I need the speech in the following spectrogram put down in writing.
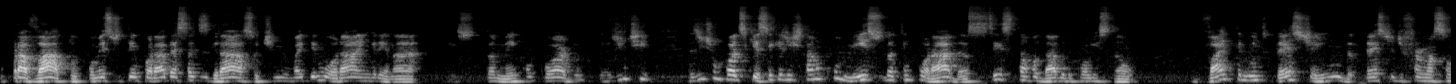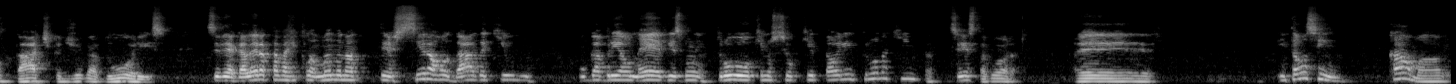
o Pravato, começo de temporada é essa desgraça, o time vai demorar a engrenar. Isso também concordo. A gente, a gente não pode esquecer que a gente está no começo da temporada, a sexta rodada do Paulistão. Vai ter muito teste ainda, teste de formação tática de jogadores. Você vê, a galera estava reclamando na terceira rodada que o, o Gabriel Neves não entrou, que não sei o que tal. Ele entrou na quinta, sexta agora. É... Então, assim, calma,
